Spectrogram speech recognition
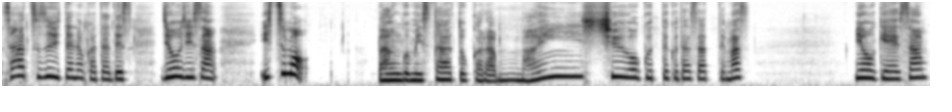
さあ、続いての方です。ジョージさん、いつも番組スタートから毎週送ってくださってます。妙慶さん、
